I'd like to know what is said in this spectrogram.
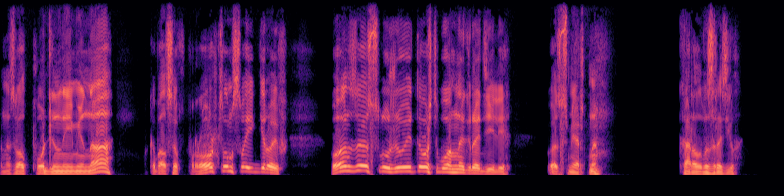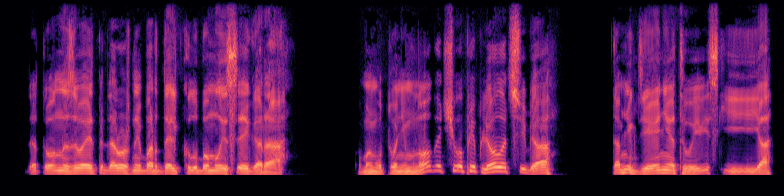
он назвал подлинные имена, покопался в прошлом своих героев. Он заслуживает того, чтобы он наградили посмертно. Карл возразил. Зато он называет придорожный бордель клубом «Лысая гора». По-моему, Тони много чего приплел от себя. Там нигде нет вывески, и я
